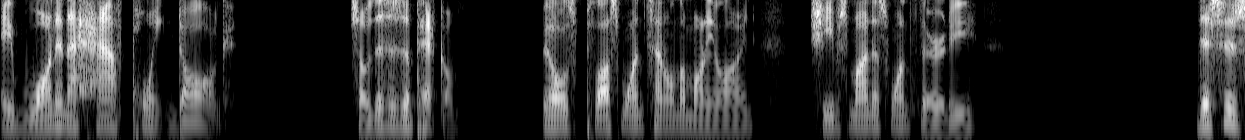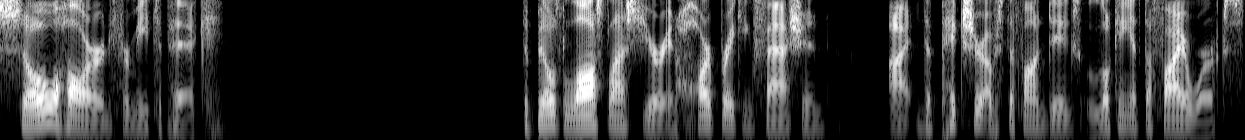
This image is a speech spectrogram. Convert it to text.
a one and a half point dog. So this is a pick 'em. Bills plus 110 on the money line. Chiefs minus 130. This is so hard for me to pick. The Bills lost last year in heartbreaking fashion. I the picture of Stefon Diggs looking at the fireworks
